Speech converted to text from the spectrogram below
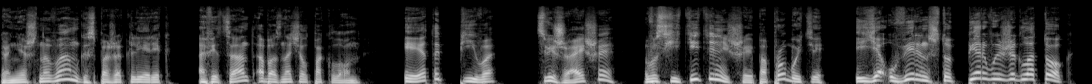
«Конечно, вам, госпожа Клерик», — официант обозначил поклон. «И это пиво. Свежайшее, восхитительнейшее. Попробуйте. И я уверен, что первый же глоток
